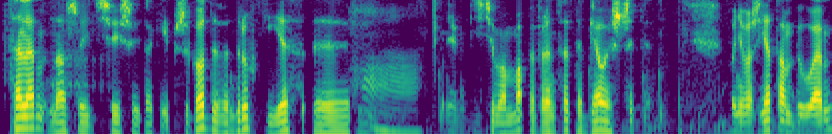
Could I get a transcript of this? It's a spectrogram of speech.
celem naszej dzisiejszej takiej przygody, wędrówki jest, e, jak widzicie mam mapę w ręce, te białe szczyty. Ponieważ ja tam byłem,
